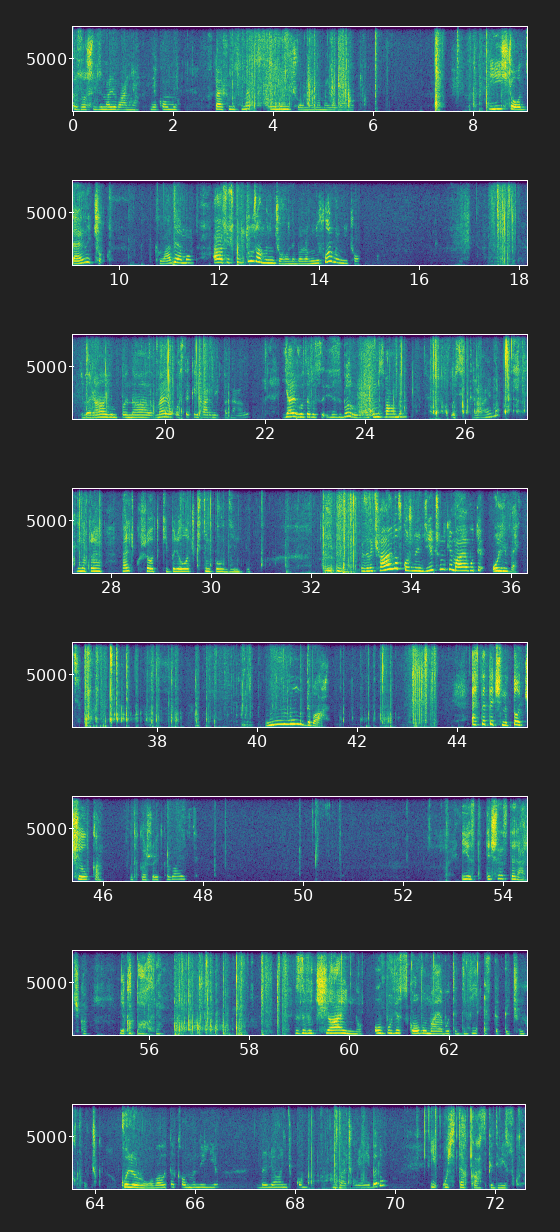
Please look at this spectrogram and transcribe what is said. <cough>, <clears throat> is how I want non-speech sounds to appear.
Зошит з малювання, в якому в першому семестрі ми нічого не намалювали. І щоденничок кладемо. А фізкультура ми нічого не беремо, ні форми, нічого. Збираємо пенал. У мене ось такий гарний пенал. Я його зараз зберу разом з вами. Ось відкриваємо. І на пенальчику ще отакий брілочок Simple Dimple. <clears throat> Звичайно, в кожної дівчинки має бути олівець. Мінімум два. Естетична точилка. Така, що відкривається. І естетична стирачка, яка пахне. Звичайно, обов'язково має бути дві естетичних ручки. Кольорова отака у мене є з бриллиантиком. Не я її беру. І ось така з підвіскою.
